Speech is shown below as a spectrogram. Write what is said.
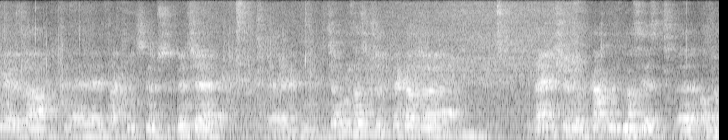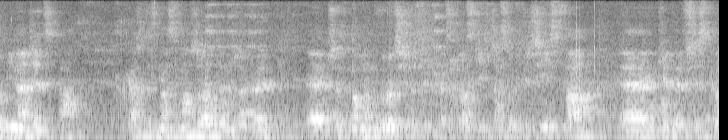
dziękuję za e, tak liczne przybycie. E, chciałbym zacząć od tego, że wydaje mi się, że w każdym z nas jest e, odrobina dziecka. Każdy z nas marzy o tym, żeby e, przez moment wrócić do tych beztroskich czasów dzieciństwa, e, kiedy wszystko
